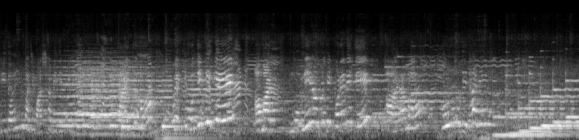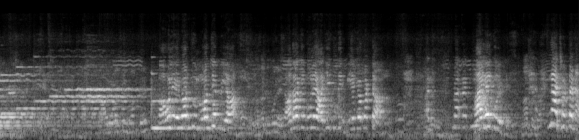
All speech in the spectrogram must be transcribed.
হৃদয়ের মাঝে বাসা বেঁধে তাই তো অতিথিকে আমার মনের অতিথি করে দিতে আর আমার কোনো দ্বিধা নেই তাহলে এবার তুই মঞ্চে প্রিয়া। দাদাকে বলে আজই তোদের বিয়ে ব্যাপারটা ফাইনাল করে না ছোট্টা না।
